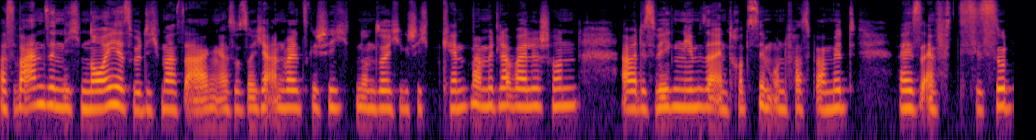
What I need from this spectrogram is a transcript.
was wahnsinnig Neues, würde ich mal sagen. Also solche Anwaltsgeschichten und solche Geschichten kennt man mittlerweile schon, aber deswegen nehmen sie einen trotzdem unfassbar mit, weil es einfach, es ist so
